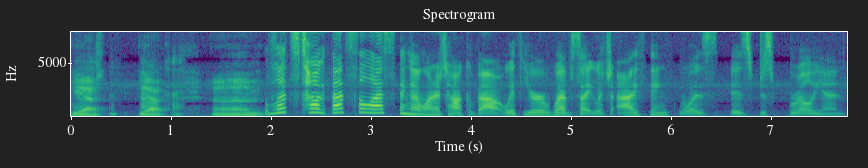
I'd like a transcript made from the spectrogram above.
Yeah. Oh, yeah. Okay. Um, Let's talk. That's the last thing I want to talk about with your website, which I think was is just brilliant.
